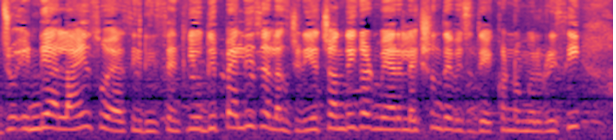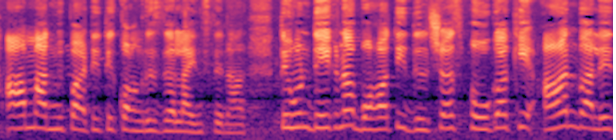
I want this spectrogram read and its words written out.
ਜੋ ਇੰਡੀਆ ਅਲਾਈਅੰਸ ਹੋਇਆ ਸੀ ਰੀਸੈਂਟਲੀ ਉਹਦੀ ਪਹਿਲੀ ਝਲਕ ਜਿਹੜੀ ਹੈ ਚੰਡੀਗੜ੍ਹ ਮੇਅਰ ਇਲੈਕਸ਼ਨ ਦੇ ਵਿੱਚ ਦੇਖਣ ਨੂੰ ਮਿਲ ਰਹੀ ਸੀ ਆਮ ਆਦਮੀ ਪਾਰਟੀ ਤੇ ਕਾਂਗਰਸ ਦੇ ਅਲਾਈਅੰਸ ਦੇ ਨਾਲ। ਤੇ ਹੁਣ ਦੇਖਣਾ ਬਹੁਤ ਹੀ ਦਿਲਚਸਪ ਹੋਊਗਾ ਕਿ ਆਉਣ ਵਾਲੇ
